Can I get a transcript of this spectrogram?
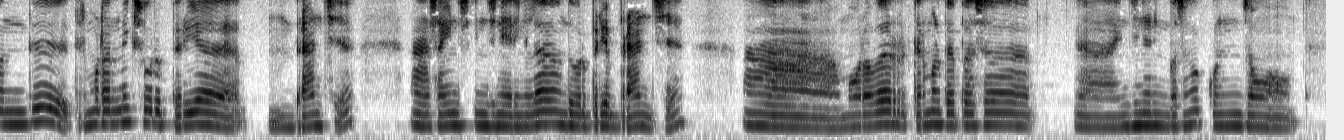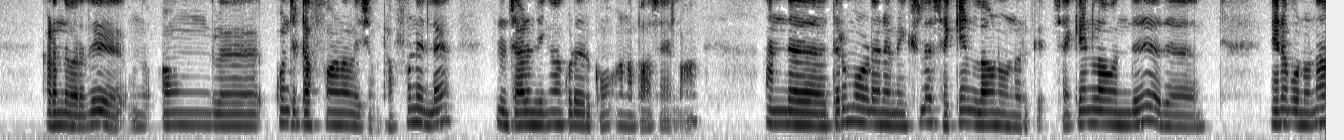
வந்து தெர்மோடைனமிக்ஸ் ஒரு பெரிய பிரான்ச்சு சயின்ஸ் இன்ஜினியரிங்கில் வந்து ஒரு பெரிய பிரான்ச்சு மோரோவர் தெர்மல் பேப்பர்ஸை இன்ஜினியரிங் பசங்க கொஞ்சம் கடந்து வர்றது அவங்கள கொஞ்சம் டஃப்பான விஷயம். டஃப்னு இல்லை கொஞ்சம் சேலஞ்சிங்காக கூட இருக்கும். ஆனால் பாஸ் ஆகிடலாம் அந்த தெர்மோடைனமிக்ஸில் செகண்ட் லான்னு ஒன்று இருக்குது செகண்ட் லா வந்து அது என்ன பண்ணுன்னா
